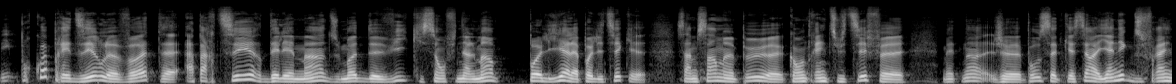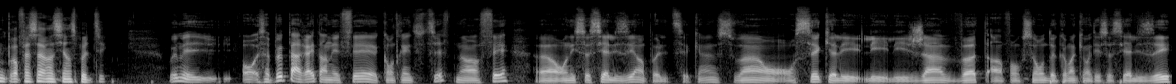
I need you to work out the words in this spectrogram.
Mais pourquoi prédire le vote euh, à partir d'éléments du mode de vie qui sont finalement pas liés à la politique? Euh, ça me semble un peu euh, contre-intuitif. Maintenant, je pose cette question à Yannick Dufresne, professeur en sciences politiques. Oui, mais ça peut paraître en effet contre-intuitif, mais en fait, euh, on est socialisé en politique. Hein. Souvent, on, sait que les, les, les, gens votent en fonction de comment ils ont été socialisés,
